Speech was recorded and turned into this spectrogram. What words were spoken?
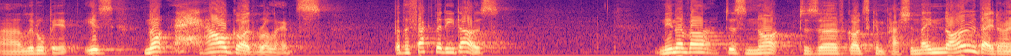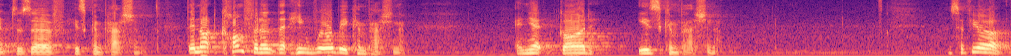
uh, little bit is not how God relents, but the fact that he does. Nineveh does not deserve God's compassion. They know they don't deserve his compassion. They're not confident that he will be compassionate. And yet, God is compassionate. So, if you're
